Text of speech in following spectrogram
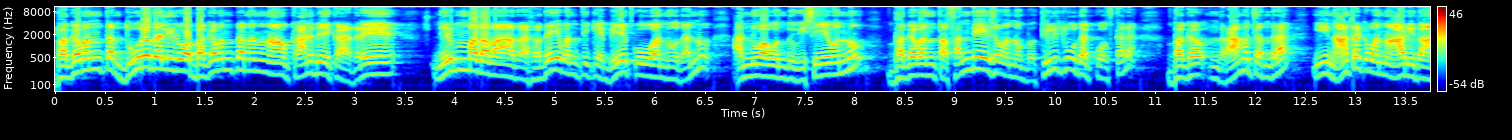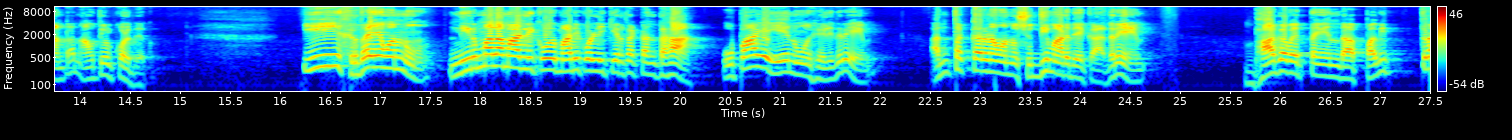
ಭಗವಂತ ದೂರದಲ್ಲಿರುವ ಭಗವಂತನನ್ನು ನಾವು ಕಾಣಬೇಕಾದರೆ ನಿರ್ಮಲವಾದ ಹೃದಯವಂತಿಕೆ ಬೇಕು ಅನ್ನುವುದನ್ನು ಅನ್ನುವ ಒಂದು ವಿಷಯವನ್ನು ಭಗವಂತ ಸಂದೇಶವನ್ನು ತಿಳಿಸುವುದಕ್ಕೋಸ್ಕರ ಭಗ ರಾಮಚಂದ್ರ ಈ ನಾಟಕವನ್ನು ಆಡಿದ ಅಂತ ನಾವು ತಿಳ್ಕೊಳ್ಬೇಕು. ಈ ಹೃದಯವನ್ನು ನಿರ್ಮಲ ಮಾಡಲಿಕ್ಕೆ ಮಾಡಿಕೊಳ್ಳಿಕ್ಕೆ ಇರತಕ್ಕಂತಹ ಉಪಾಯ ಏನು ಹೇಳಿದರೆ, ಅಂತಃಕರಣವನ್ನು ಶುದ್ಧಿ ಮಾಡಬೇಕಾದರೆ ಭಾಗವತೆಯಿಂದ ಪವಿತ್ರ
